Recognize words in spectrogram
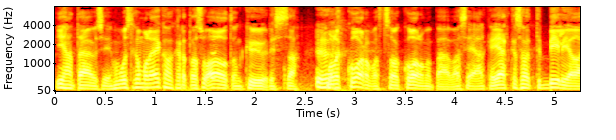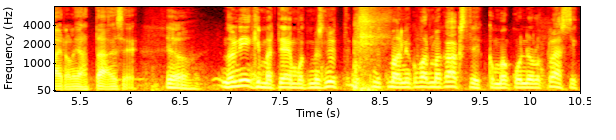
ihan täysin. Mä muistan, kun mä olin eka kertaa sun auton kyydissä. Mulle korvat soi kolme päivää sen jälkeen. Jätkä soitti Billy Idol ihan täysin. Joo. No niinkin mä teen, mutta nyt, nyt, nyt mä oon niin varmaan kaksi viikkoa, mä oon kuunnellut Classic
